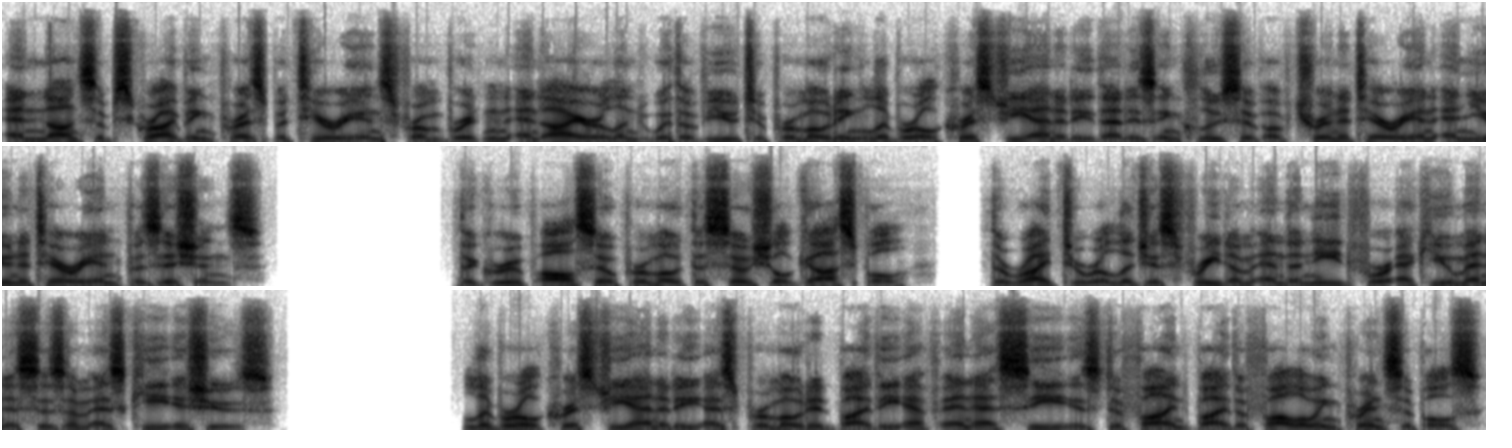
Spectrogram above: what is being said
and non-subscribing Presbyterians from Britain and Ireland with a view to promoting liberal Christianity that is inclusive of Trinitarian and Unitarian positions. The group also promote the social gospel, the right to religious freedom and the need for ecumenicism as key issues. Liberal Christianity as promoted by the FNSC is defined by the following principles.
